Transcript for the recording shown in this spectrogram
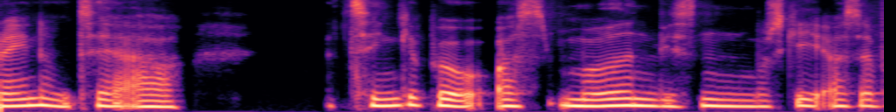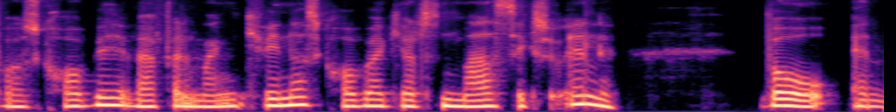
random til at tænke på også måden, vi sådan måske også af vores kroppe, i hvert fald mange kvinders kroppe, har gjort sådan meget seksuelle. Hvor at, mm.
